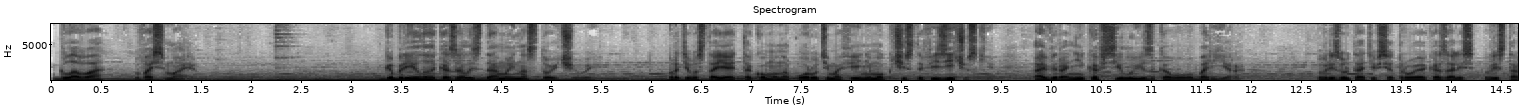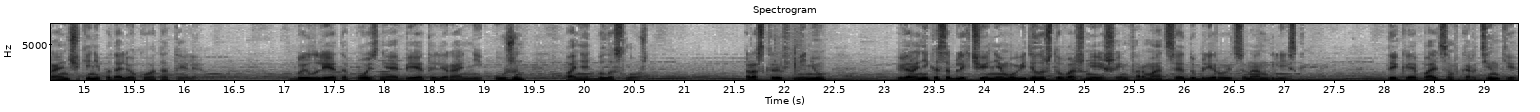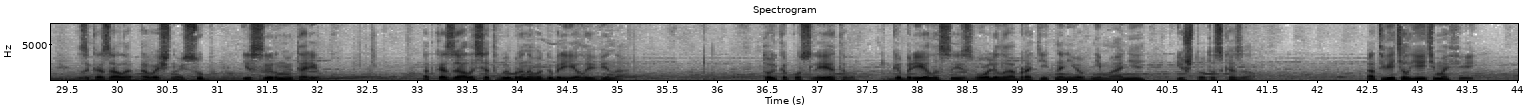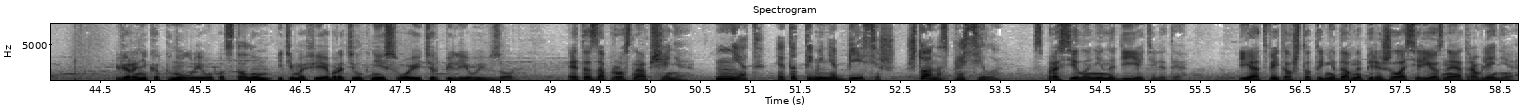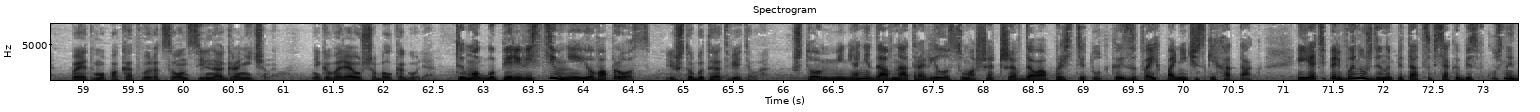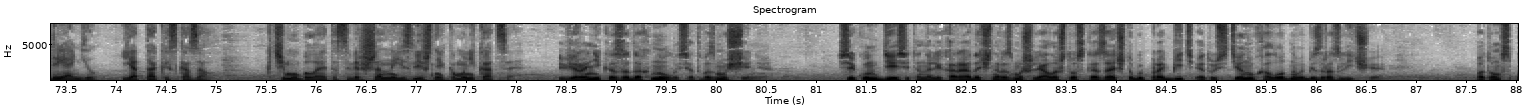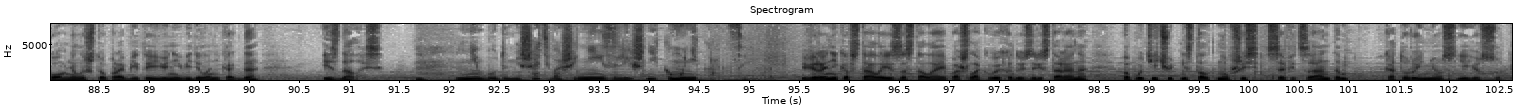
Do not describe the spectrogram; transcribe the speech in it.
Глава восьмая Габриэла оказалась дамой настойчивой. Противостоять такому напору Тимофей не мог чисто физически, а Вероника в силу языкового барьера. В результате все трое оказались в ресторанчике неподалеку от отеля. Был ли это поздний обед или ранний ужин, понять было сложно. Раскрыв меню, Вероника с облегчением увидела, что важнейшая информация дублируется на английском. Тыкая пальцем в картинки, заказала овощной суп и сырную тарелку. Отказалась от выбранного Габриэлой вина. Только после этого Габриэла соизволила обратить на нее внимание и что-то сказала. Ответил ей Тимофей. Вероника пнула его под столом, и Тимофей обратил к ней свой терпеливый взор. Это запрос на общение? Нет, это ты меня бесишь. Что она спросила? Спросила, не на диете ли ты. Я ответил, что ты недавно пережила серьезное отравление, поэтому пока твой рацион сильно ограничен, не говоря уж об алкоголе. Ты мог бы перевести мне ее вопрос. И что бы ты ответила? Что меня недавно отравила сумасшедшая вдова-проститутка из-за твоих панических атак, и я теперь вынуждена питаться всякой безвкусной дрянью. Я так и сказал. К чему была эта совершенно излишняя коммуникация? Вероника задохнулась от возмущения. Секунд десять она лихорадочно размышляла, что сказать, чтобы пробить эту стену холодного безразличия. Потом вспомнила, что пробитой ее не видела никогда, и сдалась. Не буду мешать вашей неизлишней коммуникации. Вероника встала из-за стола и пошла к выходу из ресторана, по пути чуть не столкнувшись с официантом, который нес ее суп.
